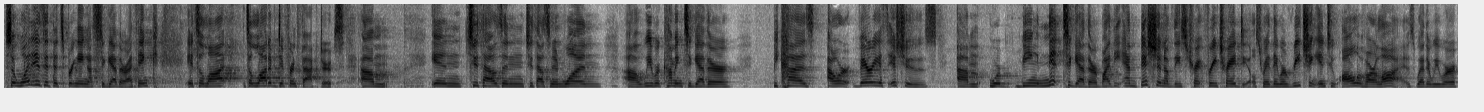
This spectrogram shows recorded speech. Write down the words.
So, what is it that's bringing us together? I think it's a lot, it's a lot of different factors. Um, in 2000, 2001, uh, we were coming together because our various issues um, were being knit together by the ambition of these tra- free trade deals, right? They were reaching into all of our lives, whether we were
